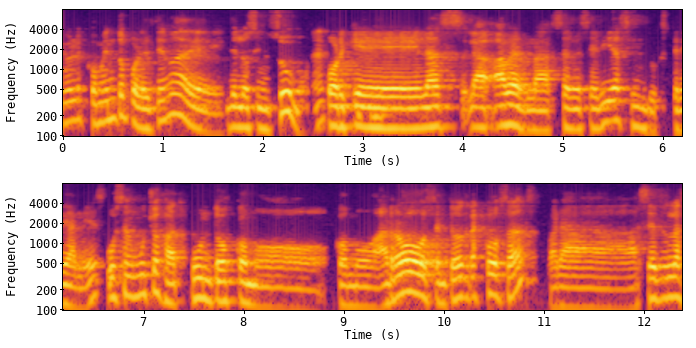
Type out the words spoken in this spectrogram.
yo les comento, por el tema de, los insumos, ¿eh? porque las, a ver, las cervecerías industriales usan muchos adjuntos como, como arroz, entre otras cosas, para hacer la,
